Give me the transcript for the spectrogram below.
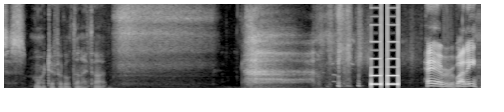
This is more difficult than I thought. hey, everybody.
